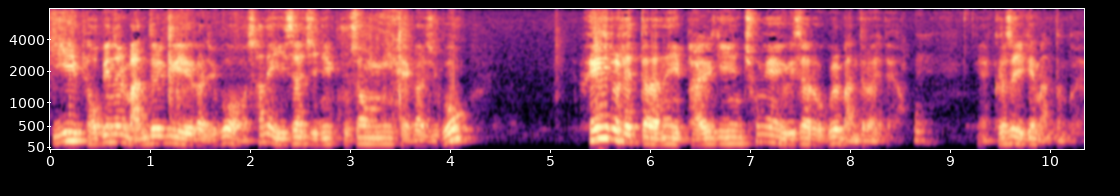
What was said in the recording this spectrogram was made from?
이 법인을 만들기 위해 가지고 사내 이사진이 구성이 돼가지고 회의를 했다라는 이 발기인 총회 의사록을 만들어야 돼요. 네. 예, 그래서 이게 만든 거예요.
